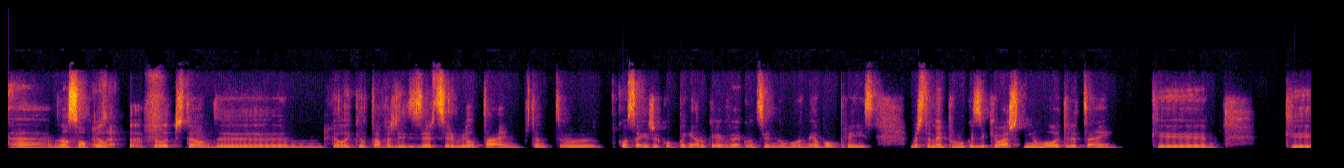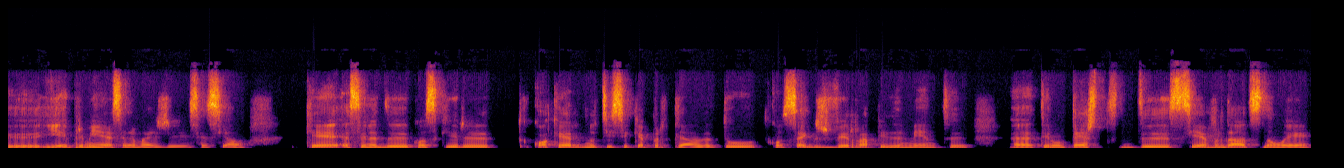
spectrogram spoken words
ah, não só lá. pela questão de, pelo aquilo que estavas a dizer, de ser real time, portanto, consegues acompanhar o que é que vai acontecer no mundo, é bom para isso, mas também por uma coisa que eu acho que nenhuma outra tem, que, que e é- para mim é a cena mais essencial, que é a cena de conseguir qualquer notícia que é partilhada, tu consegues ver rapidamente, ah, ter um teste de se é verdade, se não é,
